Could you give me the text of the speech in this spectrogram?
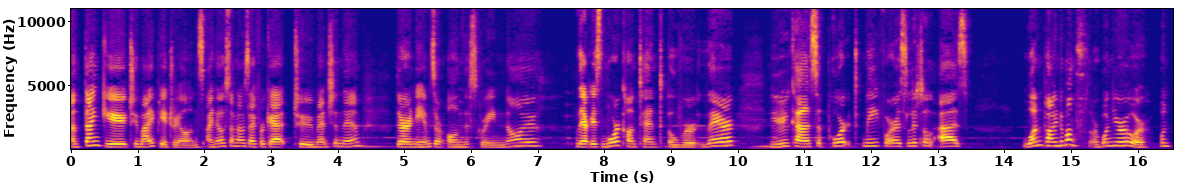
And thank you to my Patreons. I know sometimes I forget to mention them. Their names are on the screen now. There is more content over there. You can support me for as little as one pound a month or one euro or one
